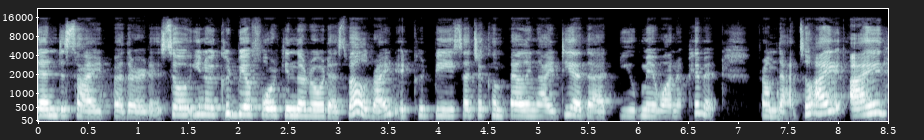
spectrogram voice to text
then decide whether it is. So, you know, it could be a fork in the road as well, right? It could be such a compelling idea that you may want to pivot from that. So I I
